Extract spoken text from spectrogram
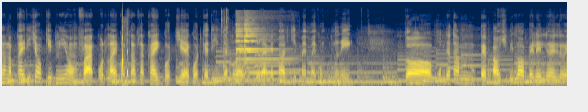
สำหรับใครที่ชอบคลิปนี้ผมฝากกดไลค์กดซับสไครต์กดแชร์กดกระดิ่งกันด้วย ผมจะได้ไม่พลาดคลิปใหม่ๆของผมนั่นเอง ก็ผมจะทำแบบเอาชีวิตรอดไปเรื่อยๆเลย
